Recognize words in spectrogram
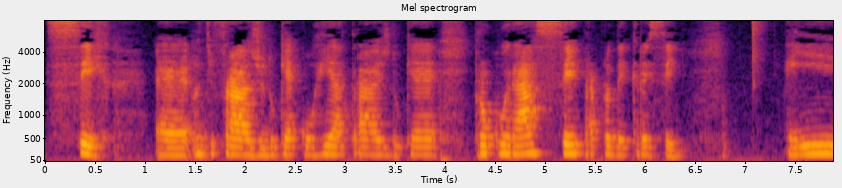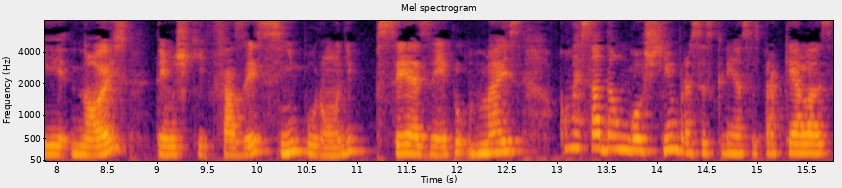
ser é, antifrágil, do que é correr atrás, do que é procurar ser para poder crescer. E nós temos que fazer sim por onde, ser exemplo, mas começar a dar um gostinho para essas crianças, para que elas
